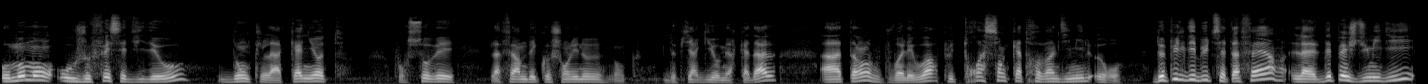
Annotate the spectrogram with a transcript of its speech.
Au moment où je fais cette vidéo, donc la cagnotte pour sauver la ferme des cochons laineux donc de Pierre-Guillaume Mercadal a atteint, vous pouvez aller voir, plus de 390 000 euros. Depuis le début de cette affaire, la Dépêche du Midi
